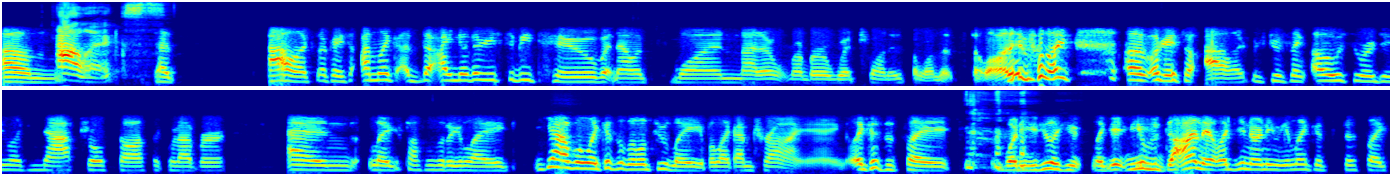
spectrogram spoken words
um alex That- Alex. Okay, so I'm like uh, I know there used to be two, but now it's one. I don't remember which one is the one that's still on it. But like, um, okay, so Alex, she was saying, oh, so we're doing like natural sauce, like whatever. And like Sauce was literally like, yeah, well, like it's a little too late, but like I'm trying, like, cause it's like, what do you do? Like, you like you've done it, like you know what I mean? Like it's just like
